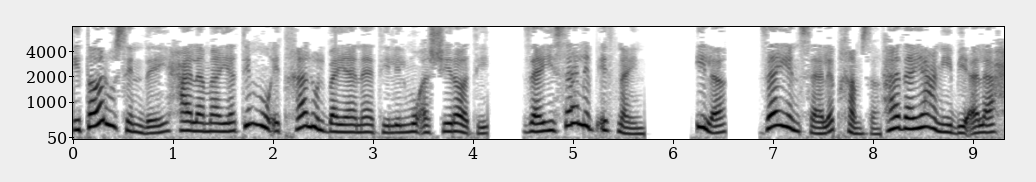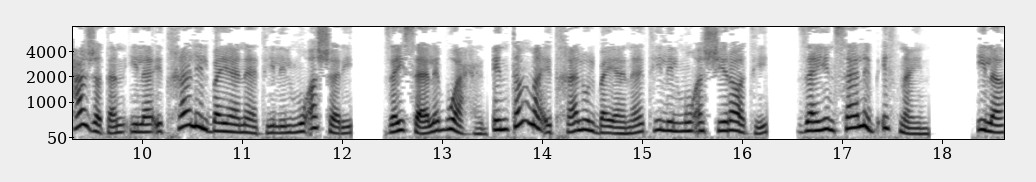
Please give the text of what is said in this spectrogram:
إطار سندي حالما يتم إدخال البيانات للمؤشرات. زي سالب 2 إلى زي سالب 5 هذا يعني بألا حاجة إلى إدخال البيانات للمؤشر. زي سالب 1 إن تم إدخال البيانات للمؤشرات. زي سالب 2 إلى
